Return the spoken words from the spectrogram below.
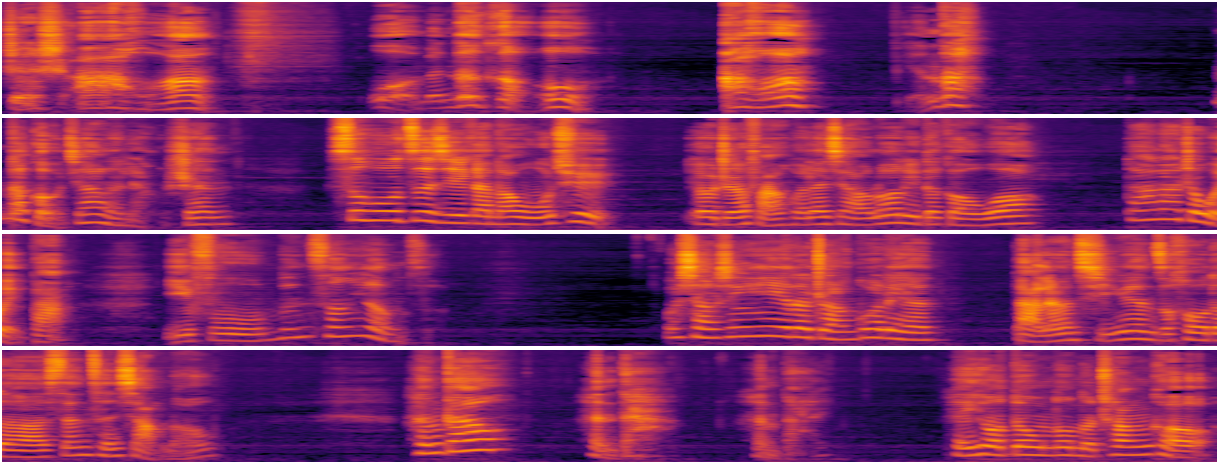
这是阿黄，我们的狗。阿黄，别闹！叫了两声，似乎自己感到无趣，又折返回了角落里的狗窝，耷拉着尾巴，一副闷丧样子。我小心翼翼地转过脸，打量起院子后的三层小楼，很高、很大、很白，黑又洞洞的窗口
